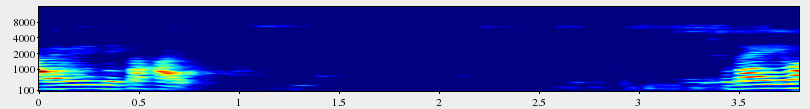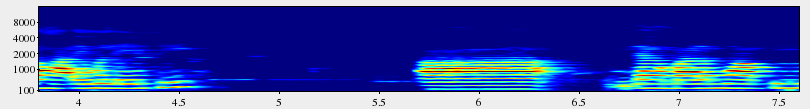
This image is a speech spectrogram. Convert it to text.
පළවෙනි දෙක හරි. හොඳයි ඒවා හරිම ලේසි ඊළඟ බලමු අපි.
